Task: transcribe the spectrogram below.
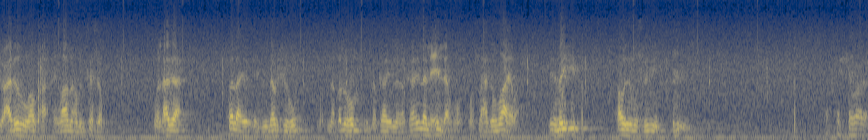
يعرض عظامهم للكسر والأذى فلا يجوز نبشهم ونقلهم من مكان إلى مكان إلا لعلة مصلحه ظاهرة للميت أو للمسلمين. الشوارع.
